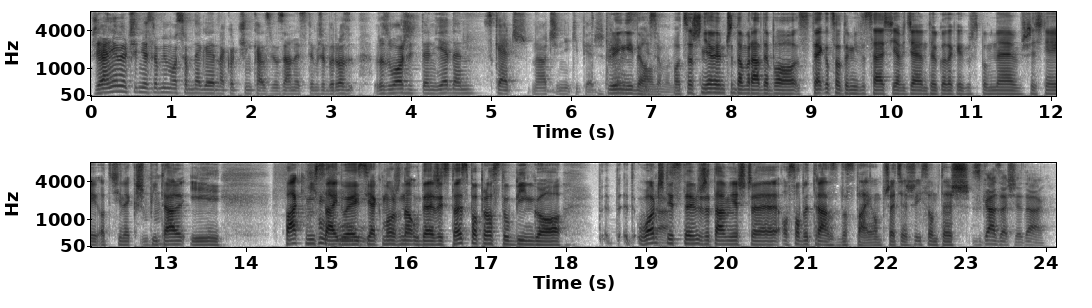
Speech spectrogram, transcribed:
że ja nie wiem, czy nie zrobimy osobnego jednak odcinka związane z tym, żeby roz, rozłożyć ten jeden sketch na czynniki pierwsze. Bring it on. Chociaż nie wiem, czy dam radę, bo z tego, co ty mi wysłałeś, ja widziałem tylko, tak jak już wspominałem wcześniej, odcinek mhm. Szpital mm -hmm. i fuck me sideways, jak można uderzyć. To jest po prostu bingo. Łącznie tak. z tym, że tam jeszcze osoby trans dostają przecież i są też. Zgadza się, tak.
